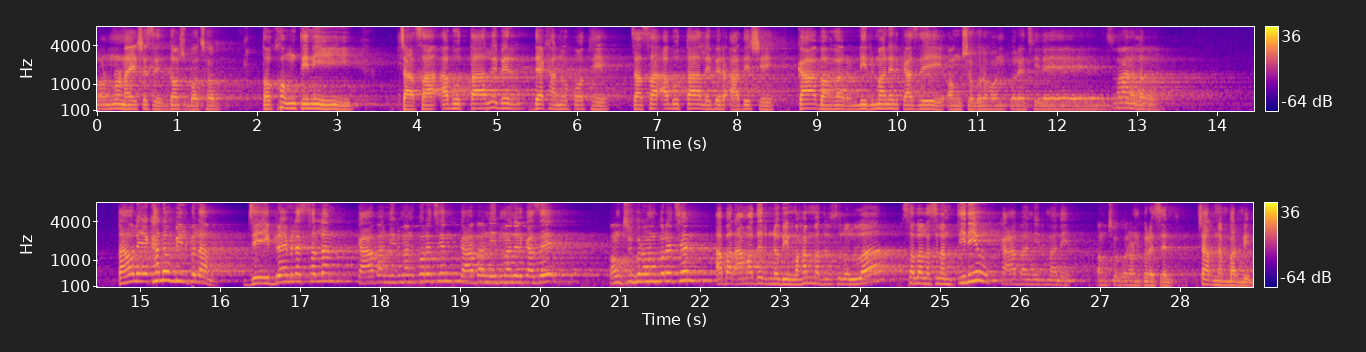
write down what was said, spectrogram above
বর্ণনা এসেছে দশ বছর, তখন তিনি চাচা আবু তালেবের দেখানো পথে, চাচা আবু তালেবের আদেশে কাবাঘর নির্মাণের কাজে অংশগ্রহণ করেছিলেন। তাহলে এখানেও মিল পেলাম যে ইব্রাহিম আলাহ সাল্লাম কাবা নির্মাণ করেছেন, কাবা নির্মাণের কাজে অংশগ্রহণ করেছেন। আবার আমাদের নবী মোহাম্মদ রসুল্লাহ সাল্লাহ সাল্লাম, তিনিও কাবা নির্মাণে অংশগ্রহণ করেছেন। চার নম্বর মিল।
